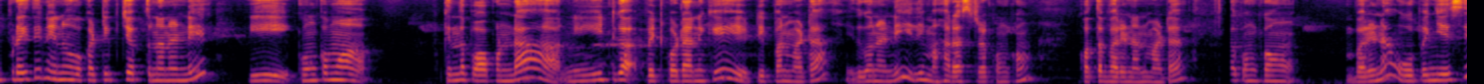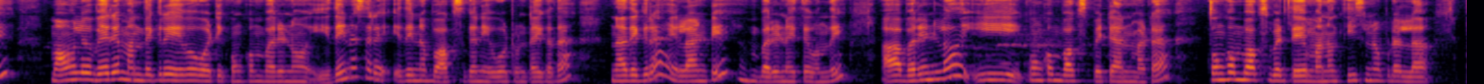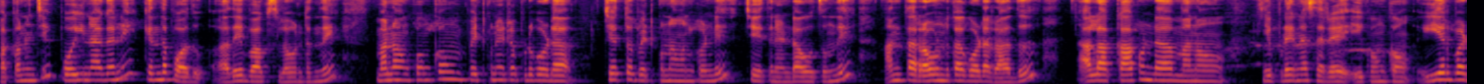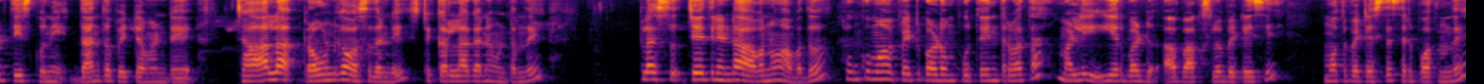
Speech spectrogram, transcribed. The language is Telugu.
ఇప్పుడైతే నేను ఒక టిప్ చెప్తున్నానండి. ఈ కుంకుమ కింద పోకుండా నీట్గా పెట్టుకోవడానికి టిప్ అనమాట ఇదిగోనండి ఇది మహారాష్ట్ర కుంకుమ. కొత్త భరిణ అనమాట కుంకుమ భరిణ ఓపెన్ చేసి మామూలుగా వేరే మన దగ్గర ఏవో ఒకటి కుంకుమ భరిణో ఏదైనా సరే ఏదైనా బాక్స్ కానీ ఏవో ఒకటి ఉంటాయి కదా నా దగ్గర ఇలాంటి భరిణ అయితే ఉంది. ఆ భరిణలో ఈ కుంకుమ బాక్స్ పెట్టాను అనమాట కుంకుమ బాక్స్ పెడితే మనం తీసినప్పుడల్లా పక్క నుంచి పోయినా కానీ కింద పోదు. అదే బాక్స్లో ఉంటుంది. మనం కుంకుమ పెట్టుకునేటప్పుడు కూడా చేత్తో పెట్టుకున్నాం అనుకోండి చేతి నిండా అవుతుంది. అంత రౌండ్గా కూడా రాదు. అలా కాకుండా మనం ఎప్పుడైనా సరే ఈ కుంకుమ ఇయర్ బడ్ తీసుకొని దాంతో పెట్టామంటే చాలా రౌండ్గా వస్తుందండి. స్టిక్కర్ లాగానే ఉంటుంది. ప్లస్ చేతి నిండా అవను అవ్వదు. కుంకుమ పెట్టుకోవడం పూర్తయిన తర్వాత మళ్ళీ ఇయర్ బడ్ ఆ బాక్స్లో పెట్టేసి మూత పెట్టేస్తే సరిపోతుంది.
